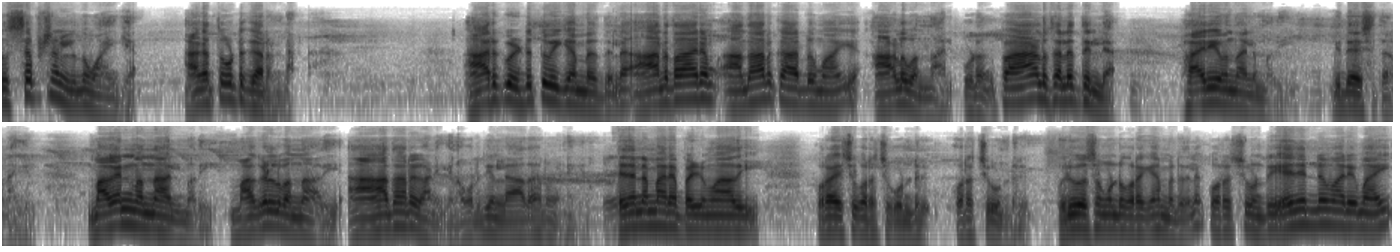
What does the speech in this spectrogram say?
റിസപ്ഷനിൽ നിന്ന് വാങ്ങിക്കാം. അകത്തോട്ട് കയറണ്ട. ആർക്കും എടുത്തു വയ്ക്കാൻ പറ്റത്തില്ല. ആധാരം ആധാർ കാർഡുമായി ആൾ വന്നാൽ ഉടൻ ഇപ്പോൾ ആൾ സ്ഥലത്തില്ല. ഭാര്യ വന്നാലും മതി. വിദേശത്താണെങ്കിൽ. മകൻ വന്നാൽ മതി. മകൾ വന്നാൽ മതി. ആധാർ കാണിക്കണം. ഒറിജിനൽ ആധാർ കാണിക്കണം. ഏജന്റുമാരെ പഴിമാതി. കുറേശ്ശെ കുറച്ച് കൊണ്ടുവരും കുറച്ച് കൊണ്ടുവരും ഒരു ദിവസം കൊണ്ട് കുറയ്ക്കാൻ പറ്റത്തില്ല. കുറച്ച് കൊണ്ട് ഏജന്റുമാരുമായി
